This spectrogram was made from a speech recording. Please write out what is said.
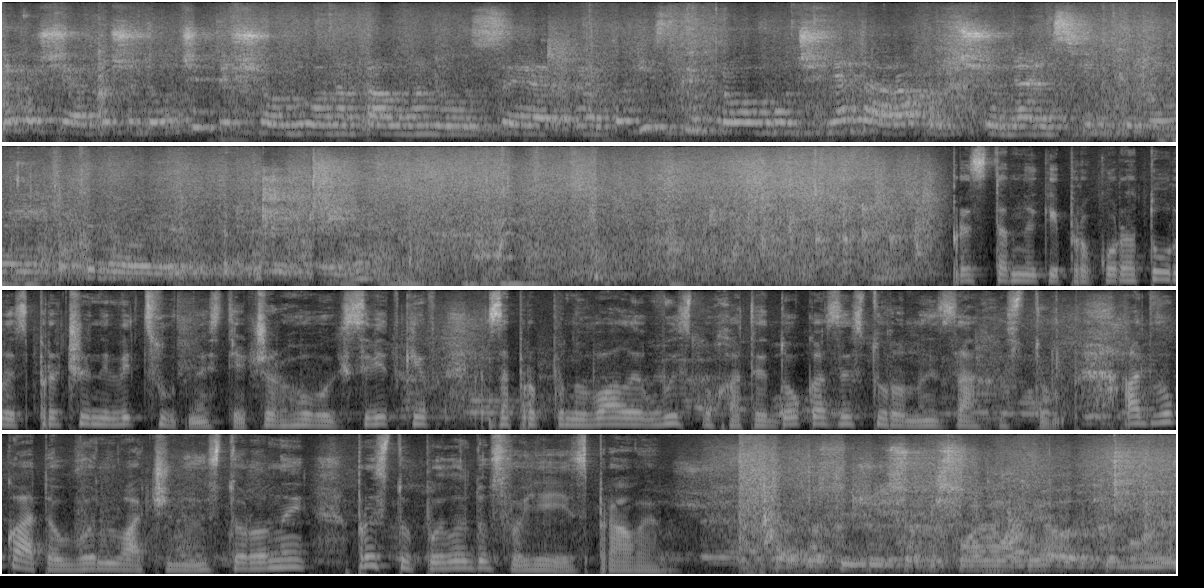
Також я прошу долучити, що було направлено до ОСР е, повістки про вручення та рапорт, що дані свідки вони покинули України. Представники прокуратури з причини відсутності чергових свідків запропонували вислухати докази сторони захисту. Адвокати обвинуваченої сторони приступили до своєї справи. Досліджуються письмові матеріали, які були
